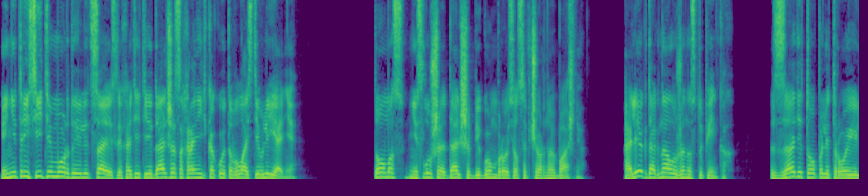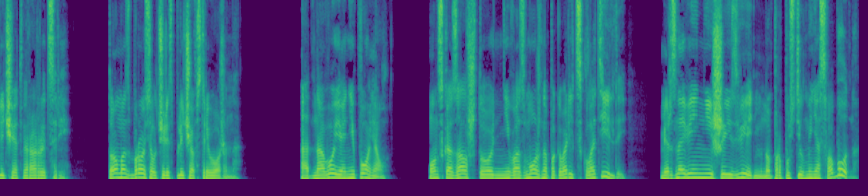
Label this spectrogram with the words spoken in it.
И не трясите морды и лица, если хотите и дальше сохранить какую-то власть и влияние. Томас, не слушая дальше, бегом бросился в черную башню. Олег догнал уже на ступеньках. Сзади топали трое или четверо рыцарей. Томас бросил через плечо встревоженно. Одного я не понял. Он сказал, что невозможно поговорить с Клотильдой, мерзновеннейшей из ведьм, но пропустил меня свободно.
